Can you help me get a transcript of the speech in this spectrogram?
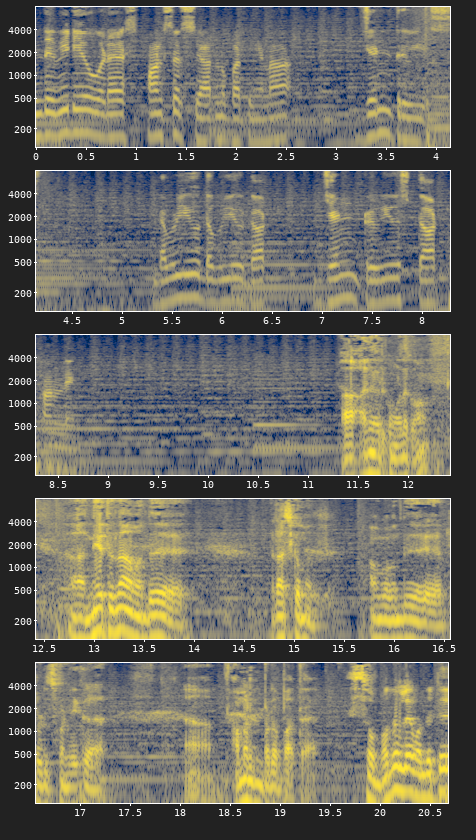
இந்த வீடியோவோட ஸ்பான்சர்ஸ் யாருன்னு பார்த்தீங்கன்னா Gen Reviews W W dot Gen Reviews dot online அனைவருக்கும் வணக்கம். நேற்று தான் வந்து ராஜ்கமல் அவங்க வந்து ப்ரொடியூஸ் பண்ணியிருக்க அமரன் படம் பார்த்தேன். ஸோ முதல்ல வந்துட்டு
